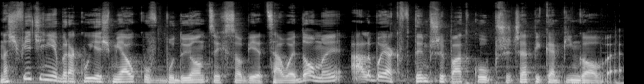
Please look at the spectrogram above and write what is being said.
Na świecie nie brakuje śmiałków budujących sobie całe domy, albo jak w tym przypadku przyczepy kempingowe.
